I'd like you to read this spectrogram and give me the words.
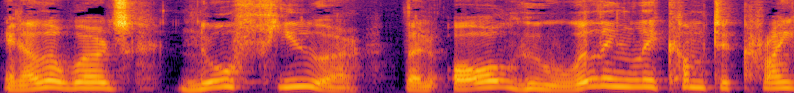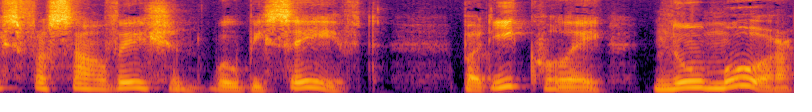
In other words, no fewer than all who willingly come to Christ for salvation will be saved, but equally no more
